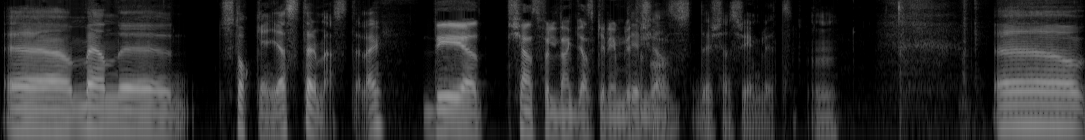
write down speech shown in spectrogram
Eh, men eh, Stockengäster mest eller? Det känns väl ganska rimligt Det känns, det känns rimligt. Mm. Eh,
